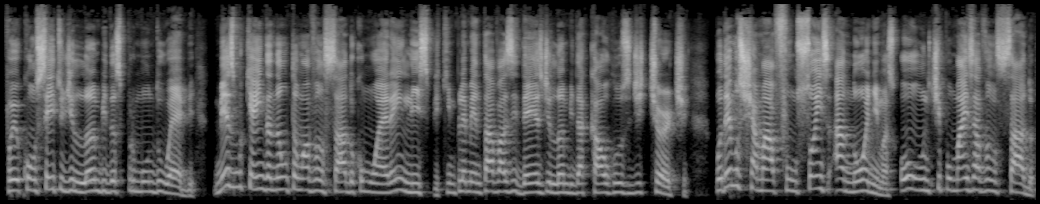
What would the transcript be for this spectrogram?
foi o conceito de lambdas para o mundo web, mesmo que ainda não tão avançado como era em Lisp, que implementava as ideias de lambda cálculos de Church. Podemos chamar funções anônimas ou um tipo mais avançado,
